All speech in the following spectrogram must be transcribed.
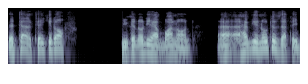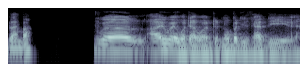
they tell, take it off. You can only have one on. Uh, have you noticed that, Ibrahim? Well, I wear what I want, and nobody's had the uh,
